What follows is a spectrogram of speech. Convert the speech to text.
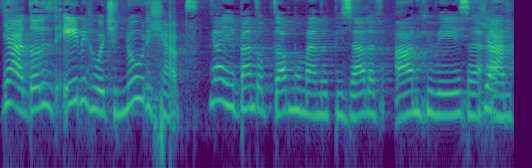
ja, dat is het enige wat je nodig hebt. Ja, je bent op dat moment op jezelf aangewezen Ja. en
